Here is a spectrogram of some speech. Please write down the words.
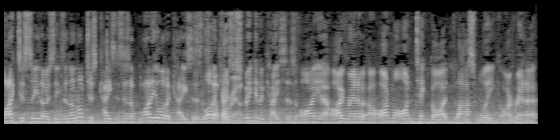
like to see those things, and they're not just cases. There's a bloody lot of cases. There's a lot of cases. around. Speaking of cases, I uh, I ran a, on my on Tech Guide last week. I ran a,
